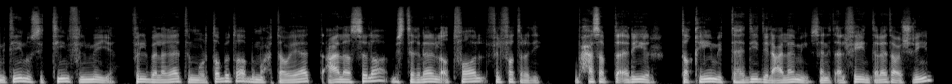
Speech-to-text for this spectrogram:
260% في البلاغات المرتبطة بمحتويات على صلة باستغلال الأطفال في الفترة دي. وبحسب تقرير تقييم التهديد العالمي سنة 2023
